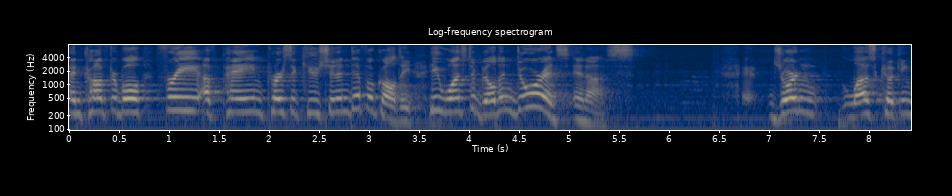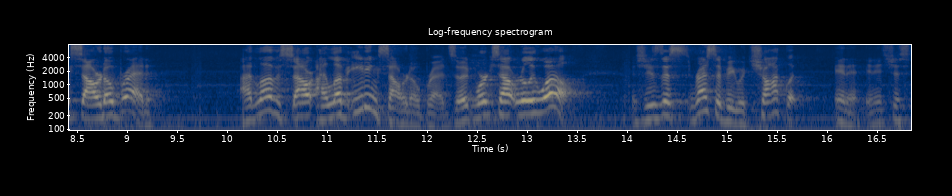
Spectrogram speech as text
and comfortable, free of pain, persecution, and difficulty. He wants to build endurance in us. Jordan loves cooking sourdough bread. I love sour, I love eating sourdough bread, so it works out really well. And she has this recipe with chocolate in it, and it's just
